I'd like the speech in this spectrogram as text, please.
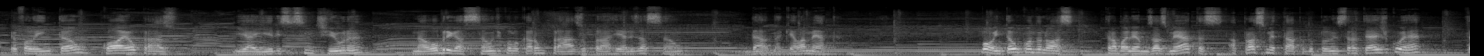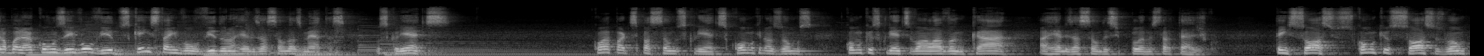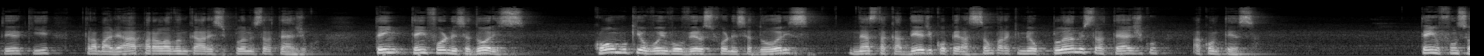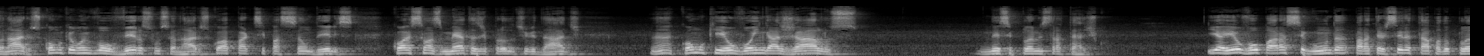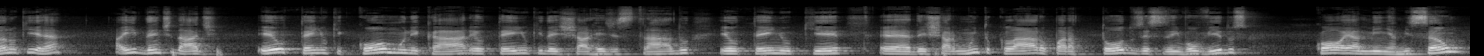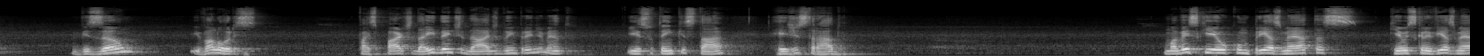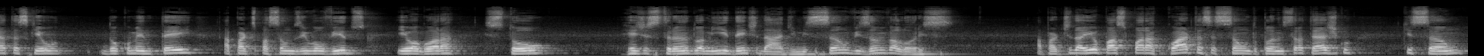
Eu falei, então, qual é o prazo? E aí ele se sentiu né, na obrigação de colocar um prazo para a realização da, daquela meta. Bom, então quando nós trabalhamos as metas, a próxima etapa do plano estratégico é trabalhar com os envolvidos. Quem está envolvido na realização das metas? Os clientes. Qual é a participação dos clientes? Como que nós vamos, como que os clientes vão alavancar a realização desse plano estratégico? Tem sócios? Como que os sócios vão ter que trabalhar para alavancar esse plano estratégico? Tem, tem fornecedores? Como que eu vou envolver os fornecedores nesta cadeia de cooperação para que meu plano estratégico aconteça? Tenho funcionários? Como que eu vou envolver os funcionários? Qual a participação deles? Quais são as metas de produtividade? Né? Como que eu vou engajá-los nesse plano estratégico? E aí eu vou para a segunda, para a terceira etapa do plano, que é a identidade. Eu tenho que comunicar, eu tenho que deixar registrado, eu tenho que é, deixar muito claro para todos esses envolvidos qual é a minha missão, visão e valores. Faz parte da identidade do empreendimento. Isso tem que estar registrado. Uma vez que eu cumpri as metas, que eu escrevi as metas, que eu documentei a participação dos envolvidos, eu agora estou registrando a minha identidade, missão, visão e valores. A partir daí eu passo para a quarta sessão do plano estratégico, que são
